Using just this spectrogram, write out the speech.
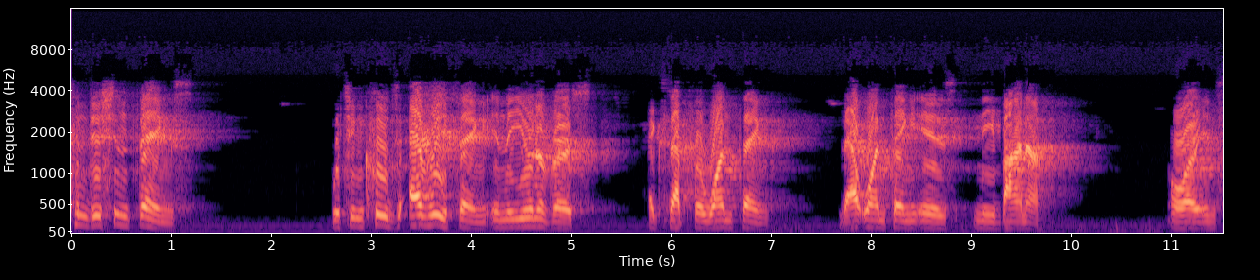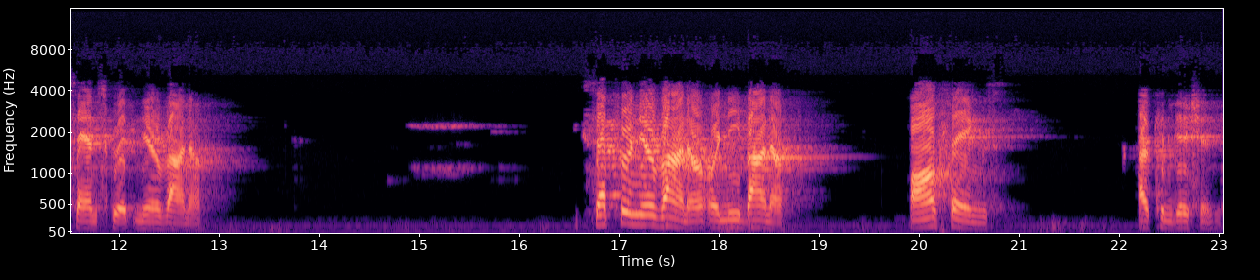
conditioned things, which includes everything in the universe except for one thing, that one thing is nibbana, or in Sanskrit, nirvana. Except for nirvana or nibbana, all things are conditioned.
